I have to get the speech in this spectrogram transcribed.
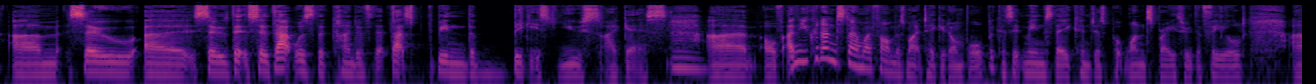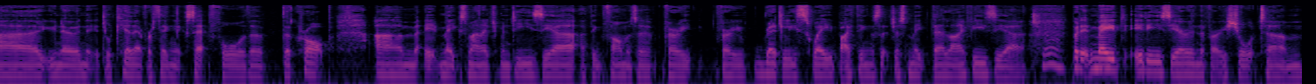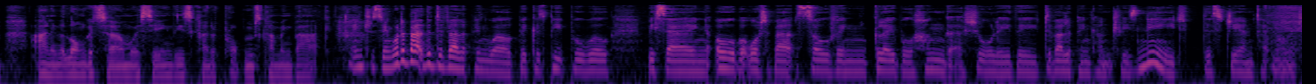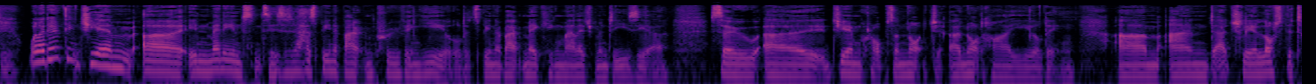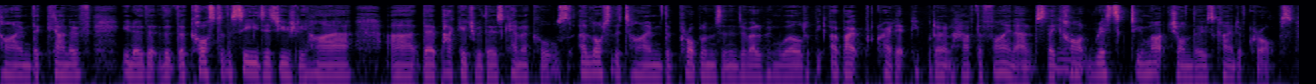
Um, so uh, so that so that was the kind of that, that's been the biggest use, I guess, mm. um, of. And you can understand why farmers might take it on board because it means they can just put one spray through the field, uh, you know, and it'll kill everything except for the the crop. Um, it makes management easier. I think farmers are very very readily swayed by things that just make their life easier. Sure. But it made it easier in the very short term, and in the longer term, we're seeing these kind of problems coming back. Interesting. What about the developing world? Because people will be saying, "Oh, but what about solving global hunger? Surely the developing countries need this GM technology." Well, I don't think GM, uh, in many instances, has been about improving yield. It's been about making management easier. So uh, GM crops are not are not high yielding. Um, and actually, a lot of the time, the kind of you know the the, the cost of the seeds is usually higher. Uh, they're packaged with those chemicals. A lot of the time, the problems in the developing world about credit, people don't have the finance. They yeah. can't risk too much on those kind of crops,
